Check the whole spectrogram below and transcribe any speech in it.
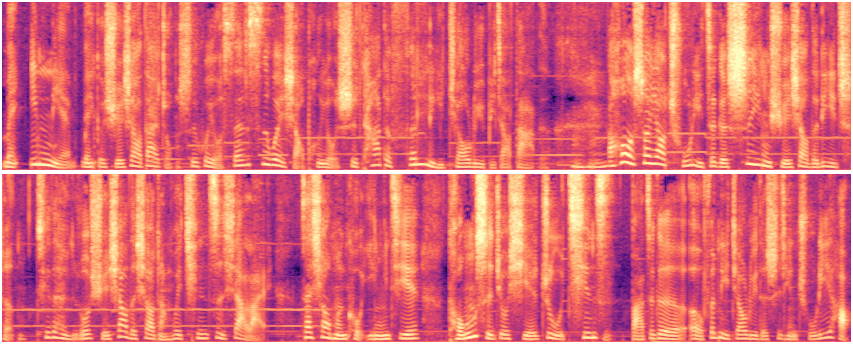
每一年每个学校大概总是会有三四位小朋友是他的分离焦虑比较大的，嗯哼，然后说要处理这个适应学校的历程，其实很多学校的校长会亲自下来在校门口迎接，同时就协助亲子把这个呃分离焦虑的事情处理好。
